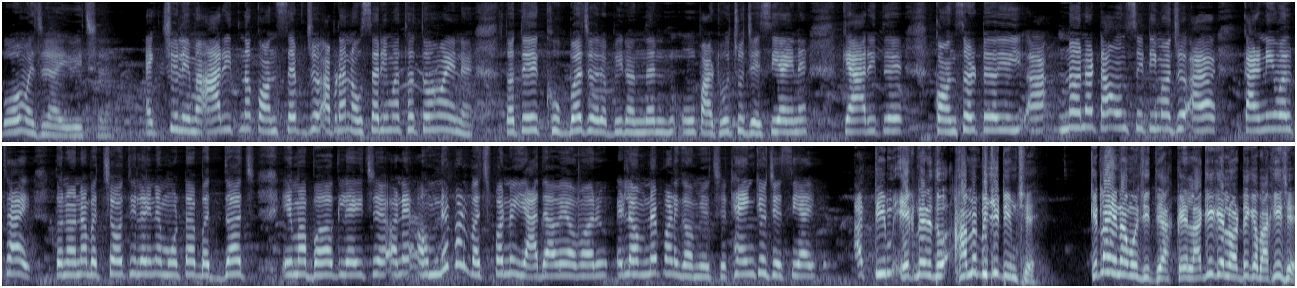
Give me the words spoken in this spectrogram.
બહુ મજા આવી છે. એકચ્યુઅલીમાં આ રીતનો કોન્સેપ્ટ જો આપણા નવસારીમાં થતો હોય ને, તો તે ખૂબ જ અભિનંદન હું પાઠવું છું જેસીઆઈને કે આ રીતે કોન્સર્ટ નાના ટાઉન સિટીમાં જો આ કાર્નિવલ થાય, તો નાના બચ્ચાઓથી લઈને મોટા બધા જ એમાં ભાગ લે છે. અને અમને પણ બચપનનું યાદ આવે અમારું, એટલે અમને પણ ગમ્યું છે. Thank you JCI. આ ટીમ એકને લીધું. સામે બીજી ટીમ છે. કેટલા ઇનામો જીત્યા? કંઈ લાગી કે લોટી કે બાકી છે?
